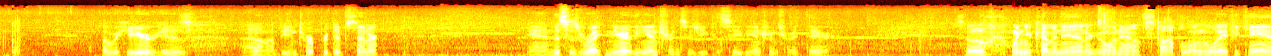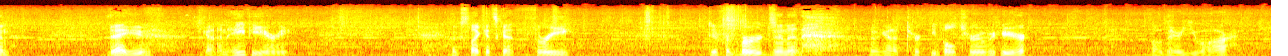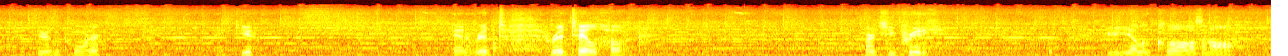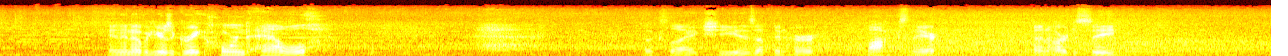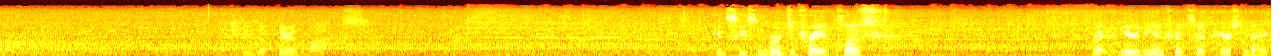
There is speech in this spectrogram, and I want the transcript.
Over here is, I don't know, the interpretive center. And this is right near the entrance, as you can see, the entrance right there. So when you're coming in or going out, stop along the way if you can. Dave got an aviary. Looks like it's got three different birds in it. We've got a turkey vulture over here. Oh, there you are, right up there in the corner. Thank you. And a red, red-tailed hawk. Aren't you pretty? Your yellow claws and all. And then over here is a great horned owl. Looks like she is up in her box there. Kind of hard to see. She's up there in the box. You can see some birds of prey up close. Right near the entrance at Harrison Bay.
